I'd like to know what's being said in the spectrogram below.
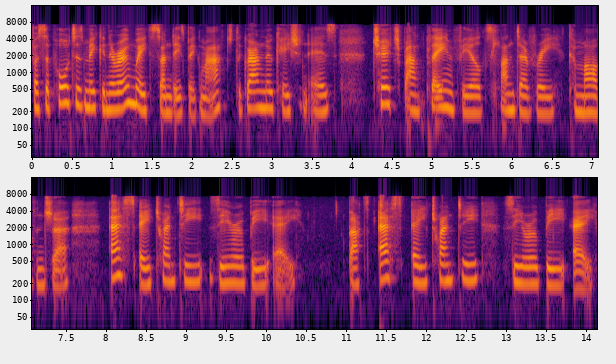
For supporters making their own way to Sunday's big match, the ground location is Churchbank Playing Fields, Llandovery, Carmarthenshire, SA20 0BA. That's SA20 0BA.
